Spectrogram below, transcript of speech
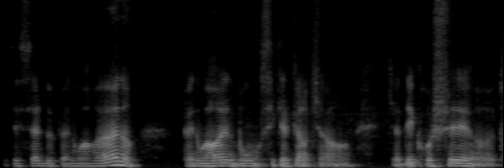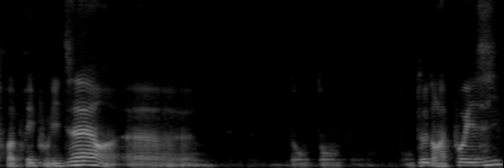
qui était celle de Penn Warren. Penn Warren, bon, c'est quelqu'un qui a, qui a décroché euh, trois prix Pulitzer, euh, dont, deux dans la poésie.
